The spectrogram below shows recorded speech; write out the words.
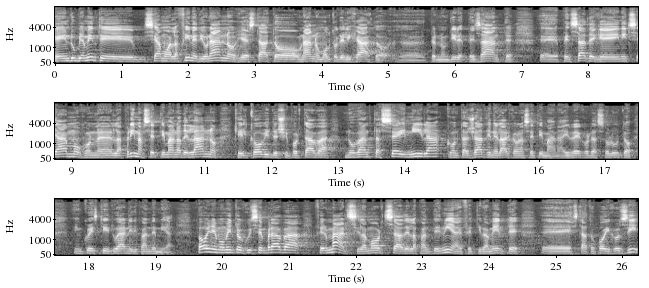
E indubbiamente siamo alla fine di un anno che è stato un anno molto delicato, eh, per non dire pesante. Eh, pensate che iniziamo con la prima settimana dell'anno che il Covid ci portava 96.000 contagiati nell'arco di una settimana, il record assoluto in questi due anni di pandemia. Poi nel momento in cui sembrava fermarsi la morsa della pandemia, effettivamente eh, è stato poi così,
